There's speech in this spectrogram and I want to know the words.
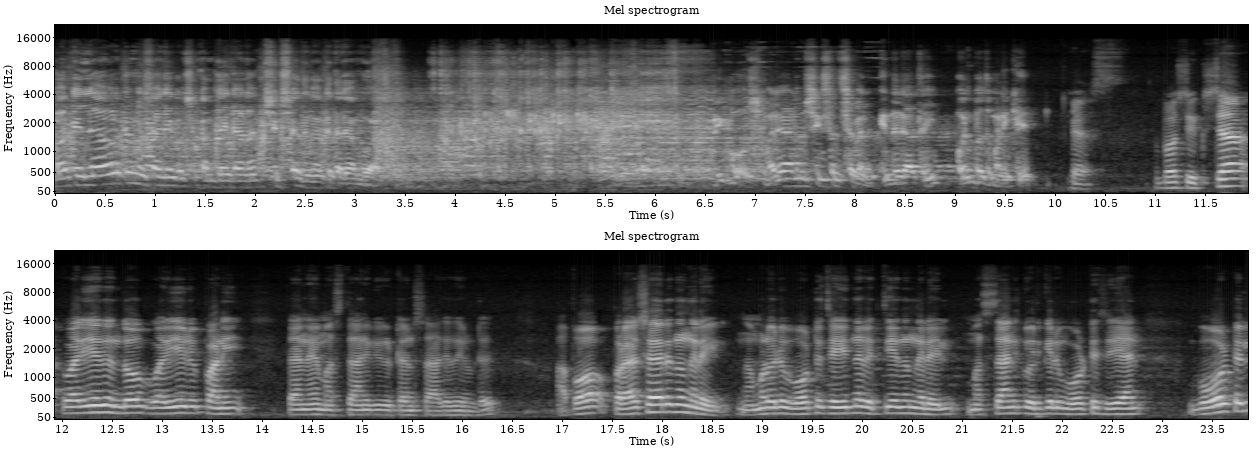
ബാക്കി എല്ലാവർക്കും മസാലയെ കുറിച്ച് കംപ്ലൈന്റ് ആണ്. ശിക്ഷ നിങ്ങൾക്ക് തരാൻ പോവാ സീസൺ സെവൻ ഇന്ന് രാത്രി ഒൻപത് മണിക്ക്. അപ്പോൾ ശിക്ഷ വലിയത് എന്തോ വലിയൊരു പണി തന്നെ മസ്താനിക്ക് കിട്ടാൻ സാധ്യതയുണ്ട്. അപ്പോൾ പ്രേക്ഷകർ എന്ന നിലയിൽ നമ്മളൊരു വോട്ട് ചെയ്യുന്ന വ്യക്തി എന്ന നിലയിൽ മസ്താനിക്ക് ഒരിക്കലും വോട്ട് ചെയ്യാൻ വോട്ടിൽ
